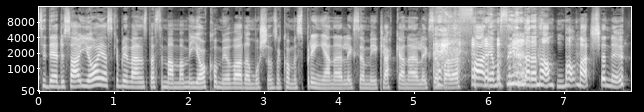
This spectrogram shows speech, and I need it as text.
till det du sa, ja jag ska bli världens bästa mamma men jag kommer ju att vara den morsan som kommer springande liksom, i klackarna liksom bara fan jag måste hinna den handbollmatchen nu.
